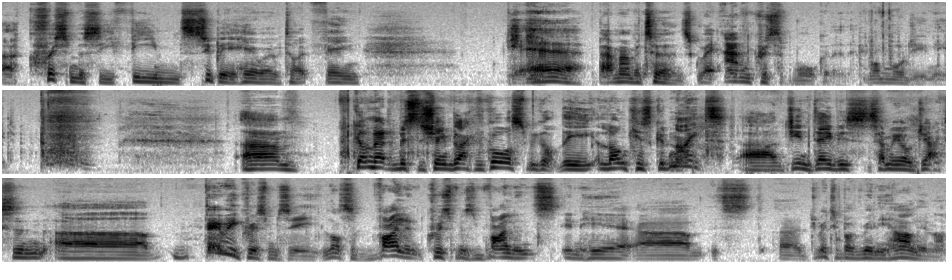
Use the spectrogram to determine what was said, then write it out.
a Christmassy themed superhero type thing, yeah, Batman Returns, great, and Christopher Walken in it. What more do you need? Um, Going back to Mr. Shane Black, of course, we got the Long Kiss Goodnight. Uh, Geena Davis, Samuel Jackson, uh, very Christmassy. Lots of violent Christmas violence in here. Um, it's uh, directed by Renny Harlin, I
